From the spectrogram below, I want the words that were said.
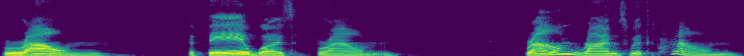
Brown. The bear was brown. Brown rhymes with crown.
